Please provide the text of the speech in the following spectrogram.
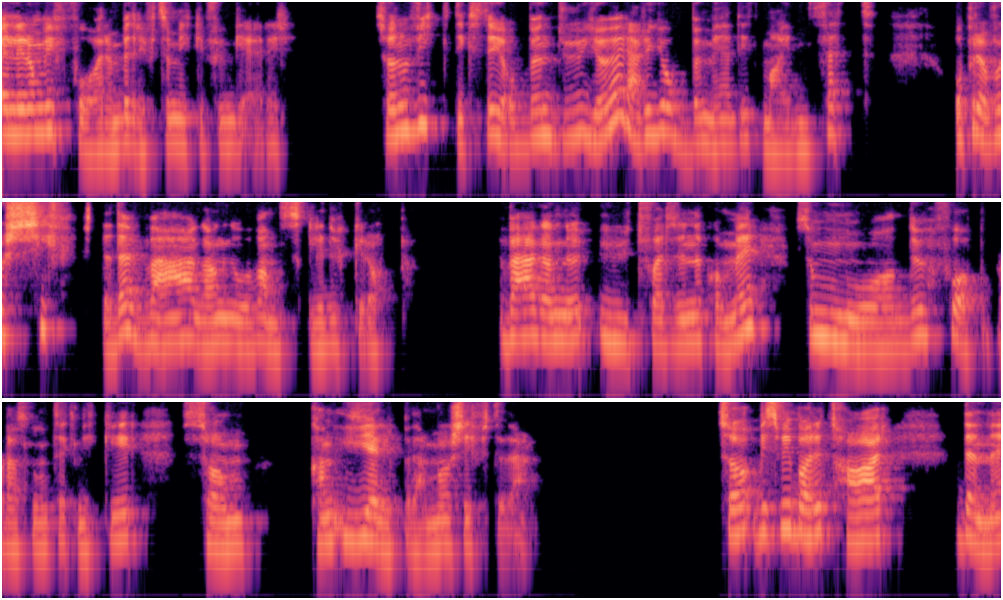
eller om vi får en bedrift som ikke fungerer. Så den viktigste jobben du gjør, er å jobbe med ditt mindset, og prøve å skifte det hver gang noe vanskelig dukker opp hver gang noe utfordrende kommer, så må du få på plass noen teknikker som kan hjelpe deg med å skifte det. Så hvis vi bare tar denne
